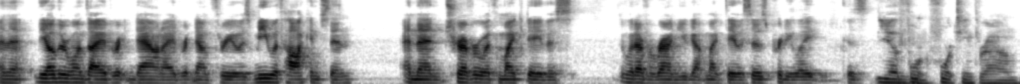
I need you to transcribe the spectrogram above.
And then the other ones I had written down, I had written down three. It was me with Hockenson, and then Trevor with Mike Davis. Whatever round you got Mike Davis, it was pretty late because Yeah, four, mm-hmm. 14th round.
